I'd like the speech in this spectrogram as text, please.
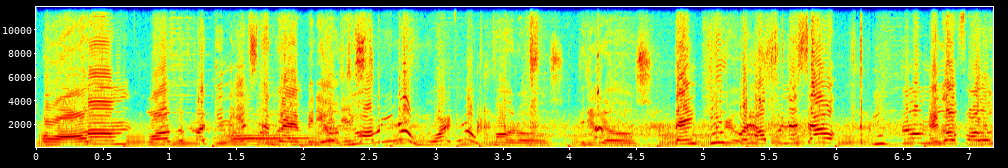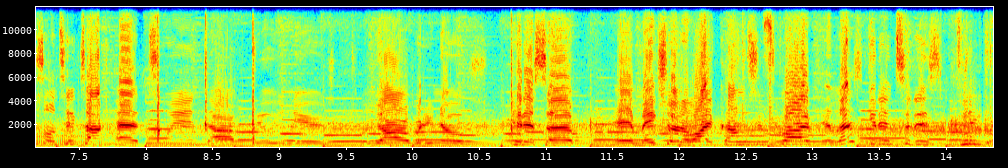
all um all the fucking Instagram videos. You already know. You already know photos, videos. Thank you for helping us out. You feel me? And go follow us on TikTok at Twin Billionaires. Y'all already know. Hit us up and make sure to like, comment, subscribe, and let's get into this video.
